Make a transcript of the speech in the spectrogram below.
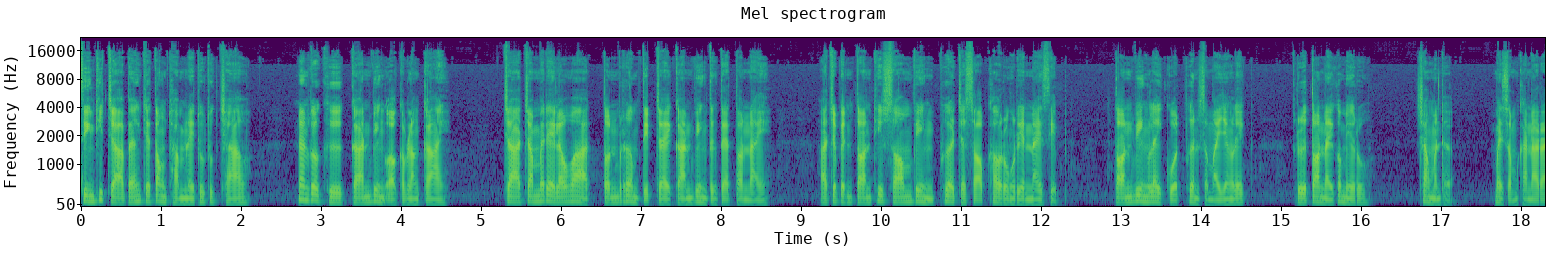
สิ่งที่จ่าแบงค์จะต้องทำในทุกๆเช้า นั่นก็คือการวิ่งออกกำลังกายจ่าจำไม่ได้แล้วว่าตนเริ่มติดใจการวิ่งตั้งแต่ตอนไหน อาจจะเป็นตอนที่ซ้อมวิ่งเพื่อจะสอบเข้าโรงเรียนนายสิบตอนวิ่งไล่กวดเพื่อนสมัยยังเล็ก หรือตอนไหนก็ไม่รู้ ช่างมันเถอะ ไม่สำคัญอะไร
